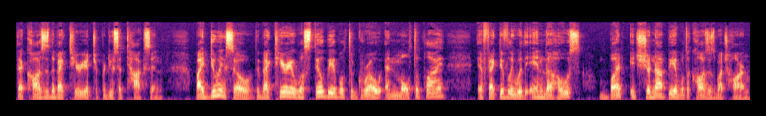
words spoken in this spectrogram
that causes the bacteria to produce a toxin. By doing so, the bacteria will still be able to grow and multiply effectively within the host, but it should not be able to cause as much harm.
